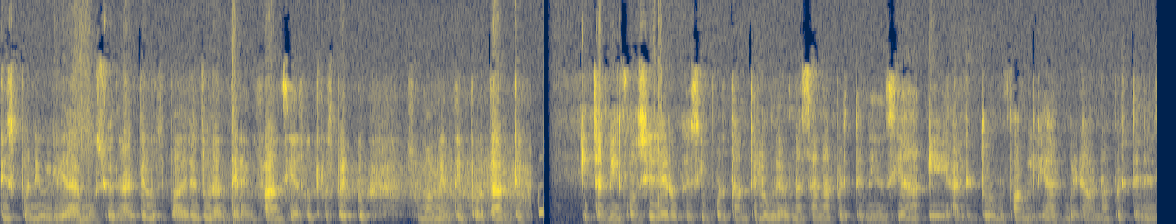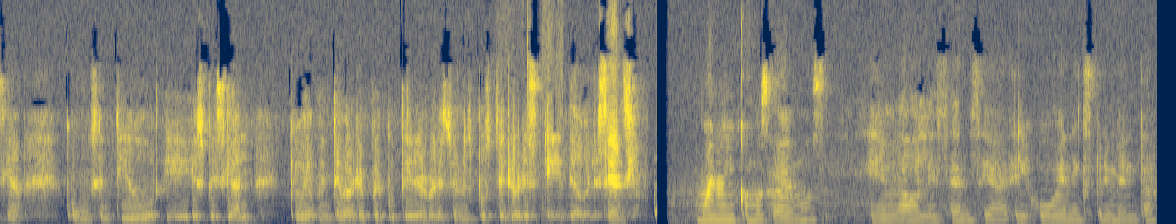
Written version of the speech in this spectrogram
disponibilidad emocional de los padres durante la infancia, es otro aspecto sumamente importante. Y también considero que es importante lograr una sana pertenencia eh, al entorno familiar, ¿verdad? una pertenencia con un sentido eh, especial que obviamente va a repercutir en relaciones posteriores eh, de adolescencia. Bueno, y como sabemos, en la adolescencia el joven experimenta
